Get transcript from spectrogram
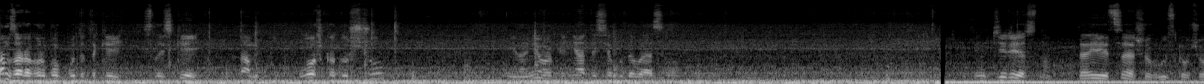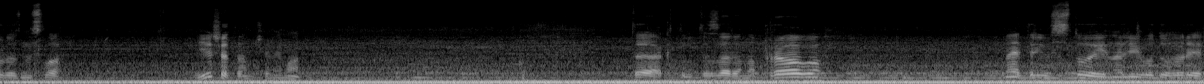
Там зараз горбок буде такий слизький. Там ложка дощу і на нього піднятися буде весело. Інтересно, та і це, що гуска вчора знесла. Є ще там чи нема? Так, тут зараз направо. Метрів 100 і наліво до гори.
